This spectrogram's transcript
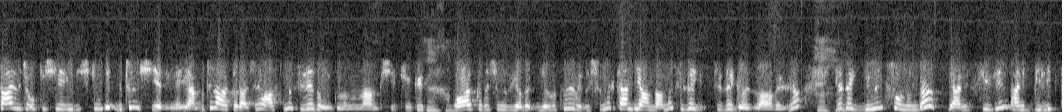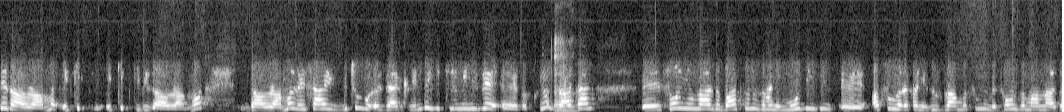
sadece o kişiye ilişkin değil bütün iş yerine yani bütün arkadaşlarına aslında size de uygulanılan bir şey. Çünkü hı hı. o arkadaşımız yalı, yalıtılır ve dışlanırken bir yandan da size size gözdağı veriliyor. Hı hı. Ya da günün sonunda yani sizin hani birlikte davranma, ekip ekip gibi davranma davranma vesaire bütün bu özelliklerini de yitirmenize e, bakıyor. Evet. Zaten e, son yıllarda baktığınızda hani mobbingin e, asıl olarak hani hızlanmasının ve son zamanlarda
